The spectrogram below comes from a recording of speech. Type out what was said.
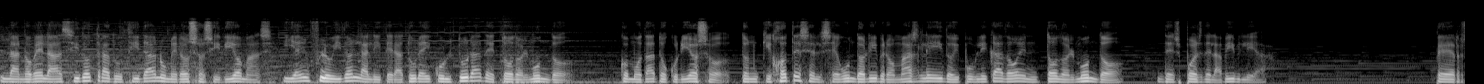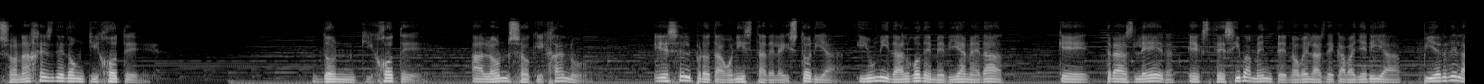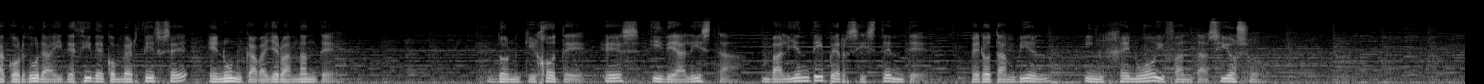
La novela ha sido traducida a numerosos idiomas y ha influido en la literatura y cultura de todo el mundo. Como dato curioso, Don Quijote es el segundo libro más leído y publicado en todo el mundo, después de la Biblia. Personajes de Don Quijote Don Quijote, Alonso Quijano, es el protagonista de la historia y un hidalgo de mediana edad que, tras leer excesivamente novelas de caballería, pierde la cordura y decide convertirse en un caballero andante. Don Quijote es idealista, valiente y persistente, pero también ingenuo y fantasioso.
